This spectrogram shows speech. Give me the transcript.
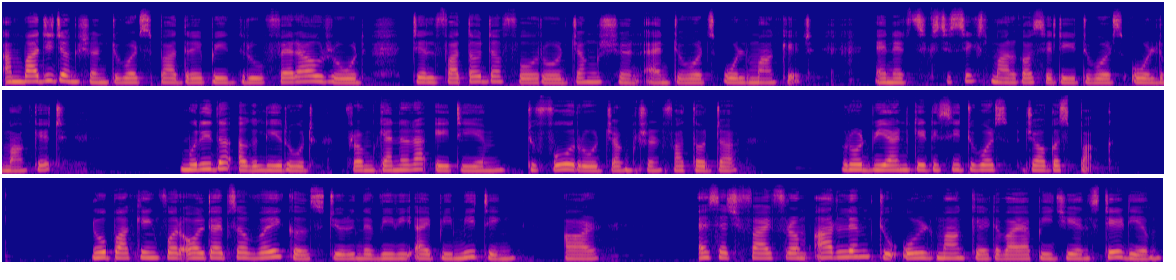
Ambaji Junction towards Padre Pedro Ferrao Road till Fatorda 4 Road Junction and towards Old Market. NH 66 Margao City towards Old Market. Murida Agli Road from Canara ATM to 4 Road Junction Fatorda. Road beyond KTC towards Joggers Park. No parking for all types of vehicles during the VVIP meeting are SH5 from Arlem to Old Market via PGN Stadium,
